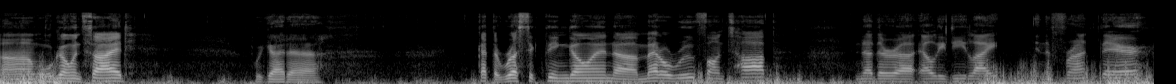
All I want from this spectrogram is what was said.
Um, we'll go inside. We got a uh, got the rustic thing going uh, metal roof on top. Another uh, LED light in the front there.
